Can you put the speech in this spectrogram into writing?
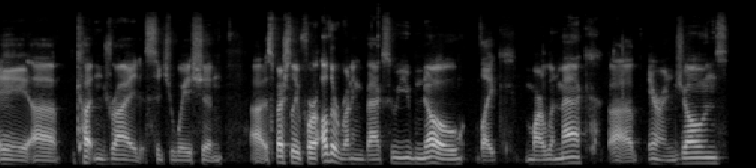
a uh, cut and dried situation, uh, especially for other running backs who you know, like Marlon Mack, uh, Aaron Jones.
